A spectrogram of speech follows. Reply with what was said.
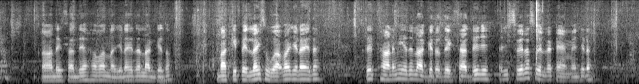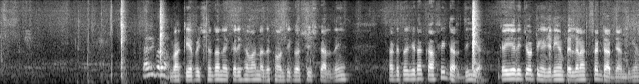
ਨਾ। ਆ ਦੇਖ ਸਕਦੇ ਆ ਹਵਾਨਾ ਜਿਹੜਾ ਇਹਦਾ ਲਾਗੇ ਤੋਂ। ਬਾਕੀ ਪਹਿਲਾ ਹੀ ਸੂਆ ਵਾ ਜਿਹੜਾ ਇਹਦਾ। ਤੇ ਥਣ ਵੀ ਇਹਦੇ ਲਾਗੇ ਤੋਂ ਦੇਖ ਸਕਦੇ ਜੇ। ਅਜੇ ਸਵੇਰਾ ਸਵੇਰ ਦਾ ਟਾਈਮ ਹੈ ਜਿਹੜਾ। ਬਾਕੀ ਆ ਪਿੱਛੋਂ ਤੁਹਾਨੂੰ ਇੱਕ ਵਾਰੀ ਹਵਾਨਾ ਦਿਖਾਉਣ ਦੀ ਕੋਸ਼ਿਸ਼ ਕਰਦੇ ਆ। ਸਾਡੇ ਤੋਂ ਜਿਹੜਾ ਕਾਫੀ ਡਰਦੀ ਆ। ਕਈ ਵਾਰੀ ਝੋਟੀਆਂ ਜਿਹੜੀਆਂ ਪਹਿਲਾਂ ਅਕਸਰ ਡਰ ਜਾਂਦੀਆਂ।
